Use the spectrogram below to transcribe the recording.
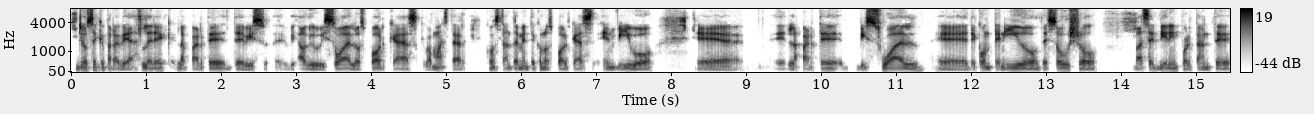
yo sé que para The Athletic la parte de eh, audiovisual, los podcasts, que vamos a estar constantemente con los podcasts en vivo, eh, eh, la parte visual, de contenido, de social, va a ser bien importante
